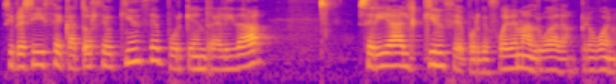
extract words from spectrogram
siempre se dice 14 o 15 porque en realidad sería el 15 porque fue de madrugada, pero bueno,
